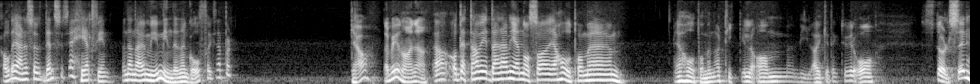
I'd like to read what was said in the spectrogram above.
Kall det gjerne så Den syns jeg er helt fin. Men den er jo mye mindre enn en Golf, f.eks. ja, det blir noe annet. Ja, og dette har vi, der er vi igjen også Jeg holder på med Jeg holder på med en artikkel om bilarkitektur og størrelser.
